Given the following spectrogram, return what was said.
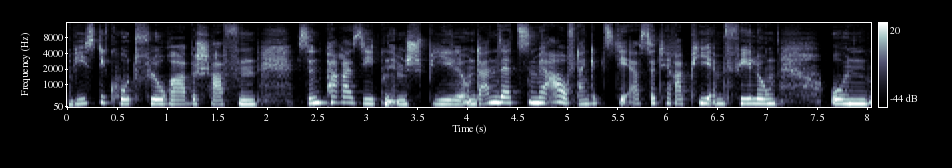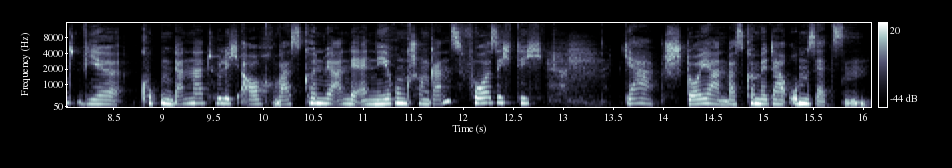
wie ist die Kotflora beschaffen? Sind Parasiten im Spiel? Und dann setzen wir auf. Dann gibt es die erste Therapieempfehlung und wir gucken dann natürlich auch, was können wir an der Ernährung schon ganz vorsichtig ja, steuern? Was können wir da umsetzen?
